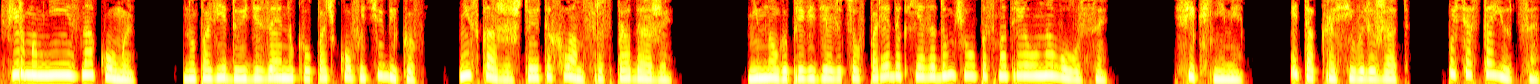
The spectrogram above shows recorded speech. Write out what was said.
Фирмы мне не знакомы, но по виду и дизайну колпачков и тюбиков не скажешь, что это хлам с распродажи. Немного приведя лицо в порядок, я задумчиво посмотрела на волосы. Фиг с ними. И так красиво лежат. Пусть остаются.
